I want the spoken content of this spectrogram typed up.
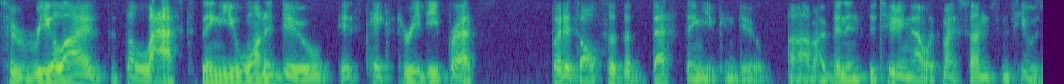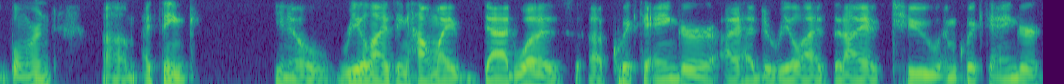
to realize that the last thing you want to do is take three deep breaths, but it's also the best thing you can do. Um, I've been instituting that with my son since he was born. Um, I think, you know, realizing how my dad was uh, quick to anger, I had to realize that I too am quick to anger.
